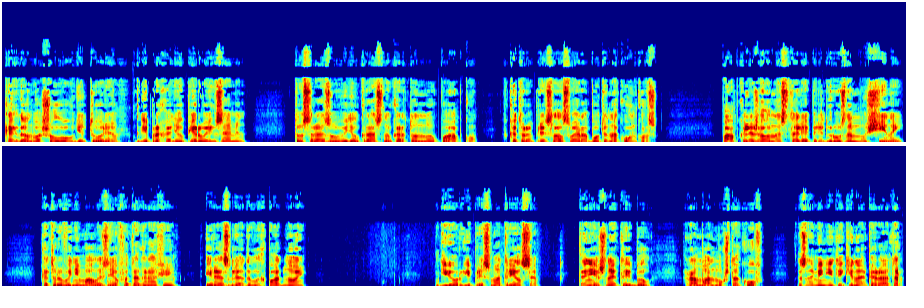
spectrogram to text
Когда он вошел в аудиторию, где проходил первый экзамен, то сразу увидел красную картонную папку, в которой прислал свои работы на конкурс. Папка лежала на столе перед грузным мужчиной, который вынимал из нее фотографии и разглядывал их по одной. Георгий присмотрелся. Конечно, это и был Роман Муштаков, знаменитый кинооператор,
